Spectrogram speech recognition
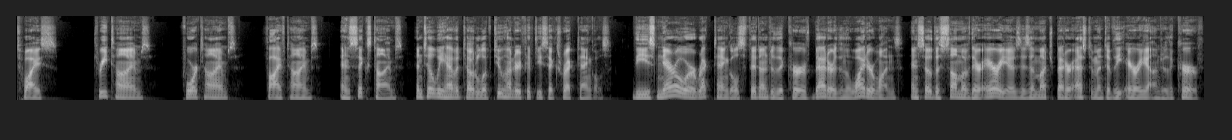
twice, three times, four times, five times, and six times until we have a total of 256 rectangles. These narrower rectangles fit under the curve better than the wider ones, and so the sum of their areas is a much better estimate of the area under the curve.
